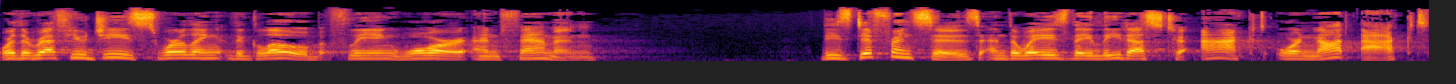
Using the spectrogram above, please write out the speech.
or the refugees swirling the globe fleeing war and famine? These differences and the ways they lead us to act or not act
